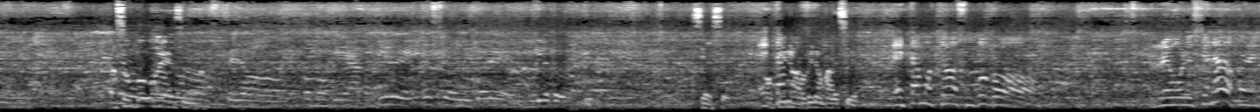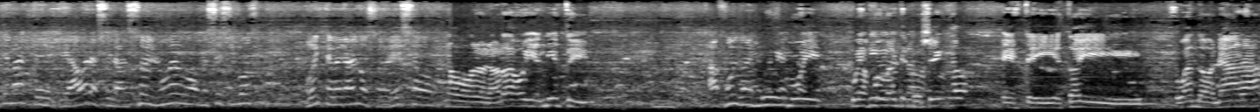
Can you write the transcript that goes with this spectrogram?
y- Pasó un poco Pero- eso. Pero como que a partir de eso, editores murió todo. Sí, sí. Opino, Estamos- opino parecido. Estamos todos un poco revolucionados con el tema este de que ahora se lanzó el nuevo. No sé si vos pudiste ver algo sobre eso. No, no, la verdad hoy en día estoy A full con este muy, proyecto. muy, muy a fondo con este proyecto este, y estoy jugando nada.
